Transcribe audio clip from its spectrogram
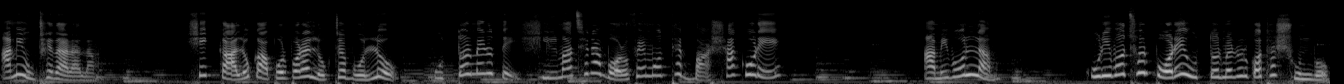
আমি উঠে দাঁড়ালাম। সেই কালো কাপড় পরা লোকটা বলল, উত্তর মেরুতে শিল মাছেরা বরফের মধ্যে বাসা করে? আমি বললাম কুড়ি বছর পরে উত্তর মেরুর কথা শুনব।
